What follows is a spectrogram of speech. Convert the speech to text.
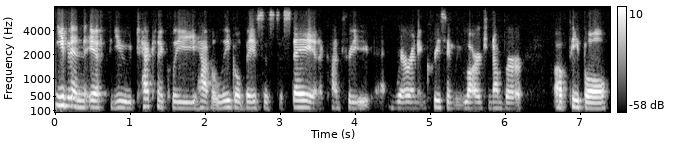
even if you technically have a legal basis to stay in a country where an increasingly large number of people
